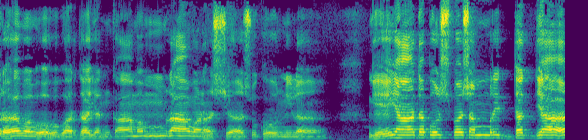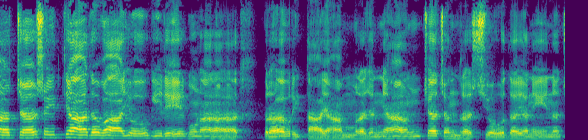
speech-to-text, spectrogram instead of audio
प्रववो वर्धयन् कामं रावणस्य सुकोनिल गेयात् पुष्पसमृद्धद्या च शैत्याद्वायो गिरेर्गुणात् प्रवृत्तायां रजन्यां च चन्द्रस्योदयनेन च।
